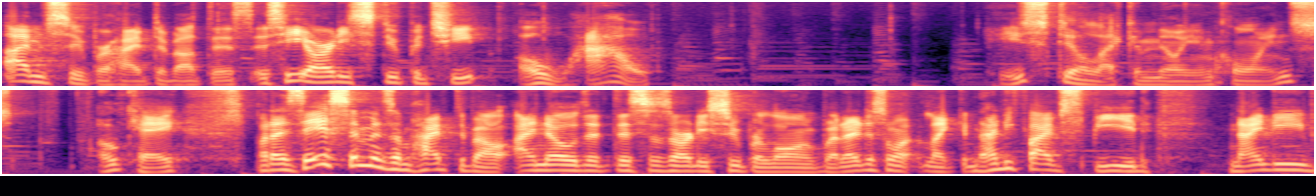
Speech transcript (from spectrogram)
I'm super hyped about this. Is he already stupid cheap? Oh, wow. He's still like a million coins. Okay. But Isaiah Simmons, I'm hyped about. I know that this is already super long, but I just want like 95 speed, 90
